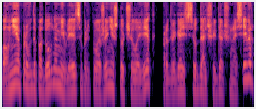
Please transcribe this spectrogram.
Вполне правдоподобным является предположение, что человек, продвигаясь все дальше и дальше на север,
